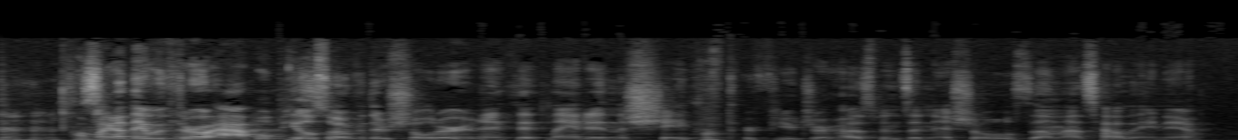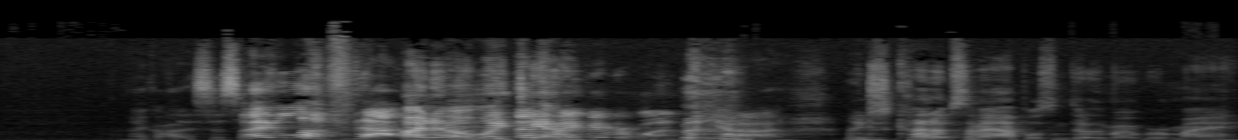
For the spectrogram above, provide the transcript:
Oh my god, they would throw apple nuts. peels over their shoulder, and if it landed in the shape of their future husband's initials, then that's how they knew. Oh my god, this is I love that. I know, I'm like, that's damn. my favorite one. yeah, Let me just cut up some apples and throw them over my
